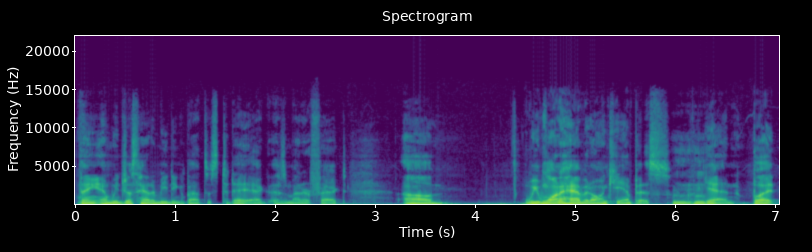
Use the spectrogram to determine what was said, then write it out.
thing, and we just had a meeting about this today, as a matter of fact. Um, we want to have it on campus Mm-hmm. again, but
